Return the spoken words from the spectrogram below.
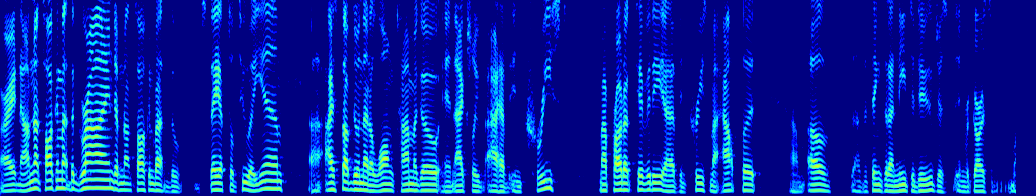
All right. Now, I'm not talking about the grind. I'm not talking about the stay up till 2 a.m. Uh, I stopped doing that a long time ago. And actually, I have increased my productivity, I have increased my output um, of uh, the things that I need to do just in regards to my,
